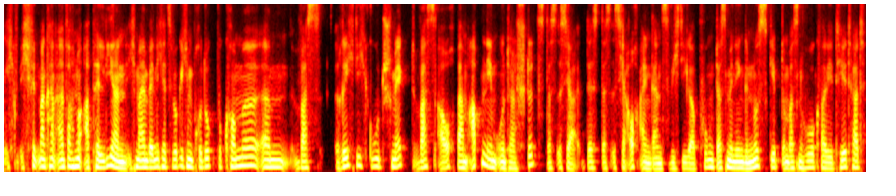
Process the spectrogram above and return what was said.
ich, ich finde, man kann einfach nur appellieren. Ich meine, wenn ich jetzt wirklich ein Produkt bekomme, ähm, was richtig gut schmeckt, was auch beim Abnehmen unterstützt, das ist ja, das, das ist ja auch ein ganz wichtiger Punkt, dass mir den Genuss gibt und was eine hohe Qualität hat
